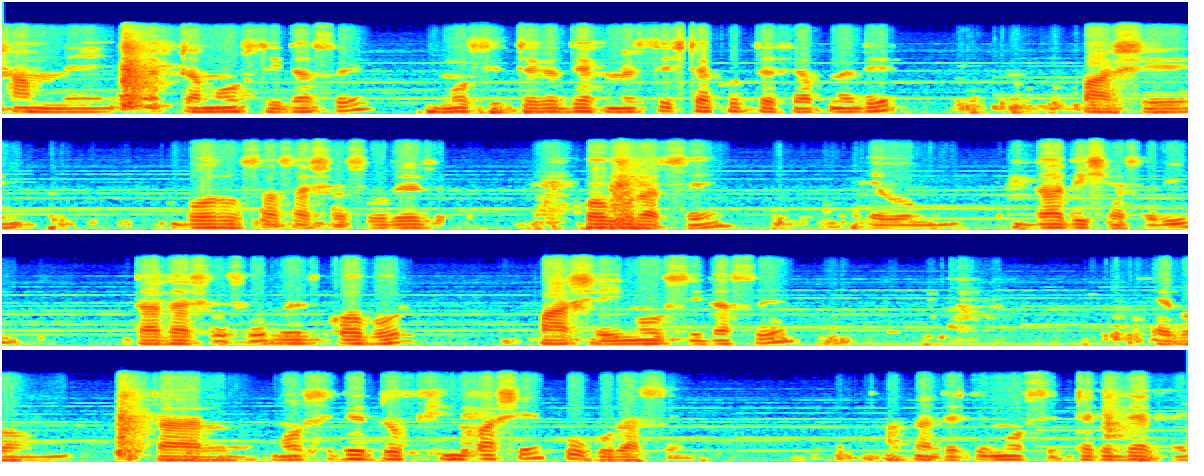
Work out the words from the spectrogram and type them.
সামনে একটা মসজিদ আছে, মসজিদ থেকে দেখানোর চেষ্টা করতেছে আপনাদের। পাশে বড় চাচা শ্বশুরের কবর আছে এবং দাদি শাশুড়ি দাদা শ্বশুরের কবর পাশেই মসজিদ আছে এবং তার মসজিদের দক্ষিণ পাশে পুকুর আছে। আপনাদেরকে মসজিদটাকে দেখাই।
